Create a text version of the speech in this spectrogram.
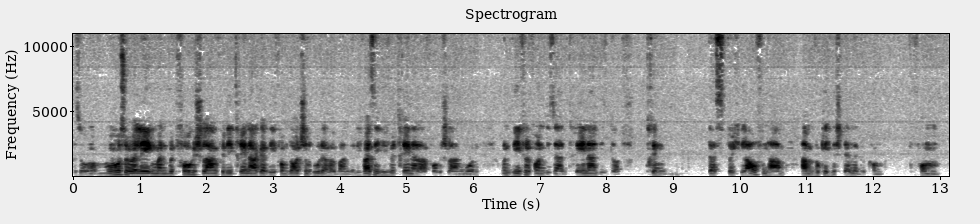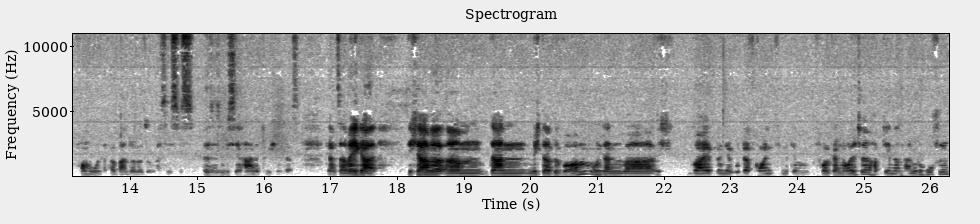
Also man muss überlegen, man wird vorgeschlagen für die Trainerakademie vom Deutschen Ruderverband. Und ich weiß nicht, wie viele Trainer da vorgeschlagen wurden und wie viele von dieser Trainer, die dort drin das durchlaufen haben, haben wirklich eine Stelle bekommen vom, vom Ruderverband oder so. Das ist, das ist ein bisschen Hanebüchen das Ganze. Aber egal. Ich habe ähm, dann mich da beworben und dann war ich, war, bin ja guter Freund mit dem Volker Nolte, habe den dann angerufen.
